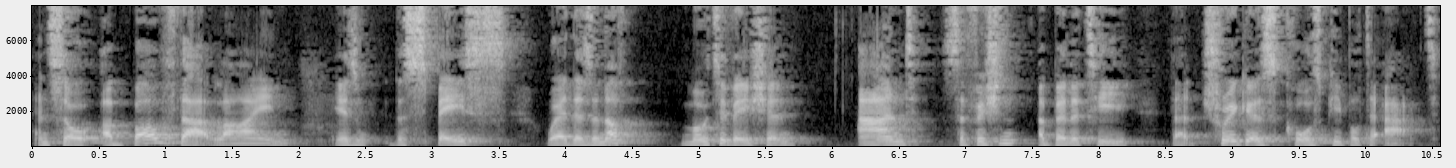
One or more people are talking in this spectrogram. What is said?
And so above that line is the space where there's enough motivation and sufficient ability that triggers cause people to act.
